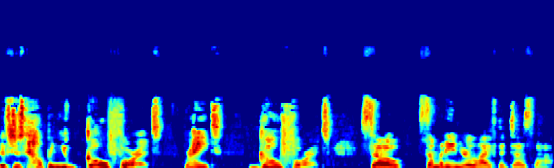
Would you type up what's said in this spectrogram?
that's just helping you go for it right go for it so somebody in your life that does that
